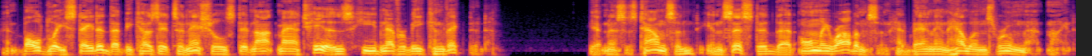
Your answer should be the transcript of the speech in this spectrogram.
and boldly stated that because its initials did not match his, he'd never be convicted. Yet Mrs. Townsend insisted that only Robinson had been in Helen's room that night.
